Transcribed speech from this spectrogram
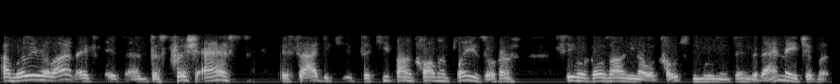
I'm really relying. If, if uh, does Chris Ash decide to keep, to keep on calling plays, we're going to see what goes on. You know, with coach moves and things of that nature. But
